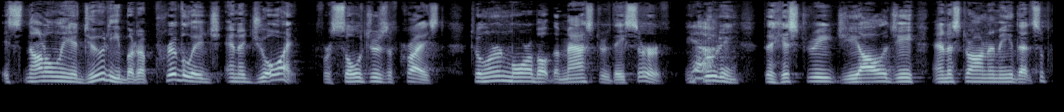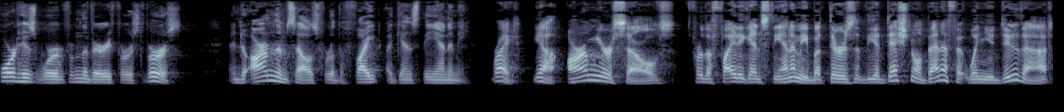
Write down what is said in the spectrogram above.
It's not only a duty, but a privilege and a joy for soldiers of Christ to learn more about the master they serve, Yeah. including the history, geology, and astronomy that support his word from the very first verse and to arm themselves for the fight against the enemy. Right. Yeah. Arm yourselves for the fight against the enemy. But there's the additional benefit when you do that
